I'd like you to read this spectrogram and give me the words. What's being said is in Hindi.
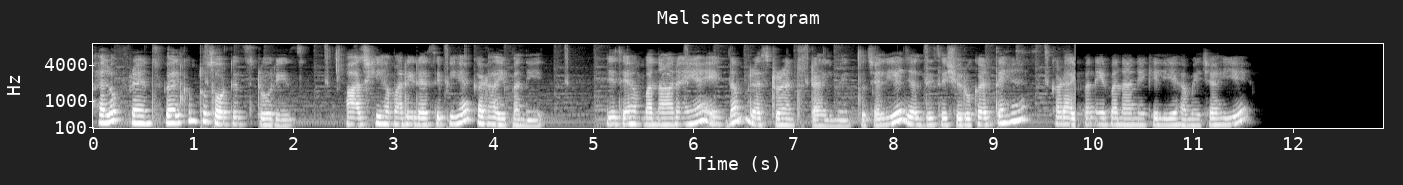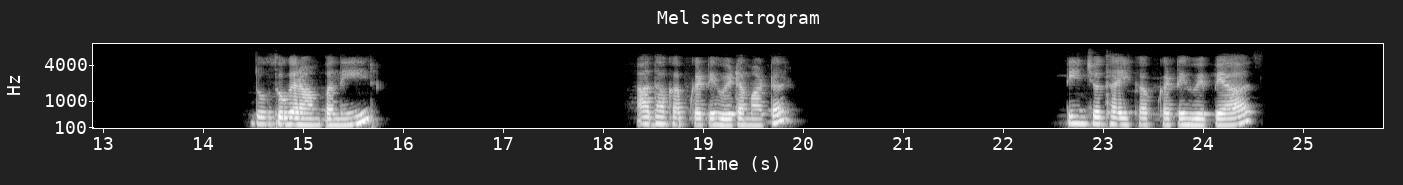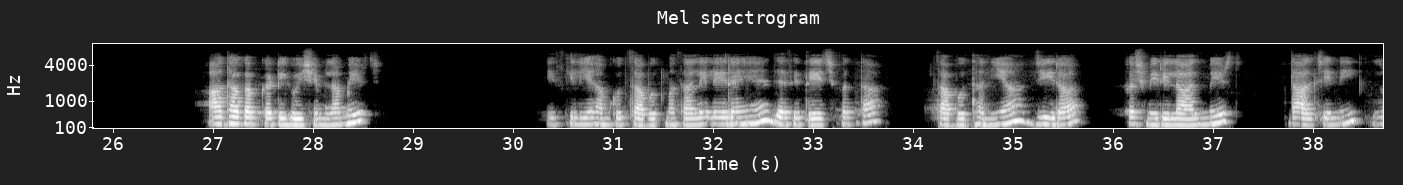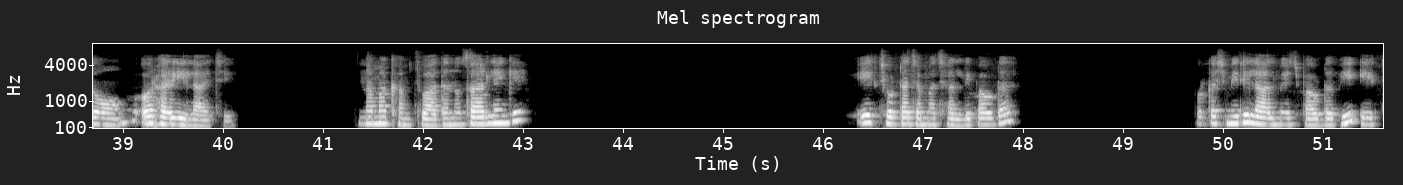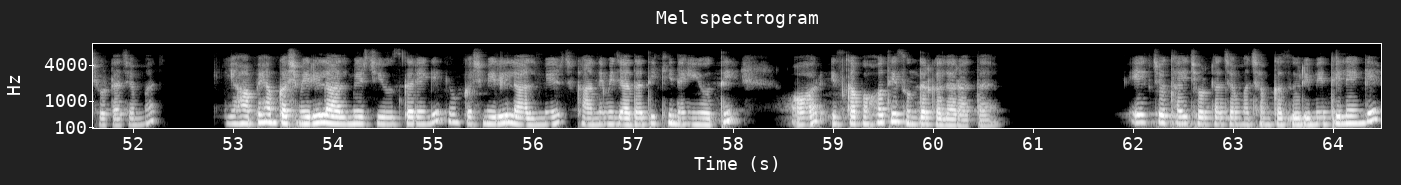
Hello friends welcome to sorted stories आज की हमारी रेसिपी है कढ़ाई पनीर, जिसे हम बना रहे हैं एकदम रेस्टोरेंट स्टाइल में। तो चलिए जल्दी से शुरू करते हैं। कढ़ाई पनीर बनाने के लिए हमें चाहिए 200 ग्राम पनीर, आधा कप कटे हुए टमाटर, तीन चौथाई कप कटे हुए प्याज, आधा कप कटी हुई शिमला मिर्च इसके लिए हम कुछ साबुत मसाले ले रहे हैं, जैसे तेज पत्ता, साबुत धनिया, जीरा, कश्मीरी लाल मिर्च, दालचीनी, लौंग और हरी इलायची। नमक हम स्वाद अनुसार लेंगे। एक छोटा चम्मच हल्दी पाउडर और कश्मीरी लाल मिर्च पाउडर भी एक छोटा चम्मच। यहाँ पे हम कश्मीरी लाल मिर्च यूज़ करेंगे, क्योंकि कश्मीरी लाल मिर्च खाने में ज़्यादा तीखी नहीं होती। और इसका बहुत ही सुंदर कलर आता है। एक चौथाई छोटा चम्मच हम कसूरी मेथी लेंगे।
